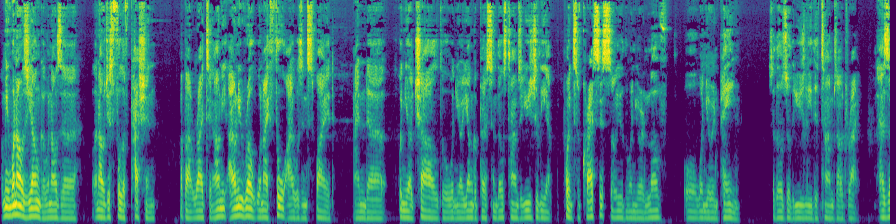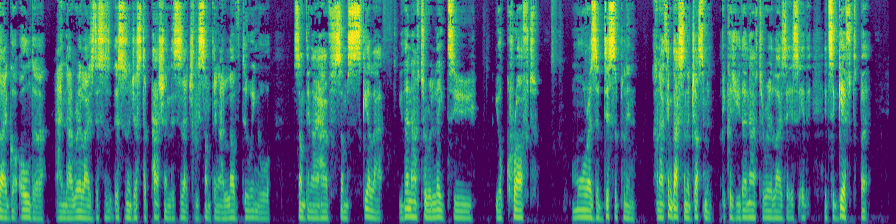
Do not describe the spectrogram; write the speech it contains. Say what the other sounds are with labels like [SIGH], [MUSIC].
I mean, when I was younger, when I was uh, when I was just full of passion about writing, I only I only wrote when I thought I was inspired. And uh, when you're a child or when you're a younger person, those times are usually at points of crisis. So either when you're in love or when you're in pain. So those are usually the times I would write. As I got older, and I realized this is this isn't just a passion. This is actually something I love doing or something I have some skill at. You then have to relate to your craft more as a discipline, and I think that's an adjustment because you then have to realize that it's it, it's a gift, but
